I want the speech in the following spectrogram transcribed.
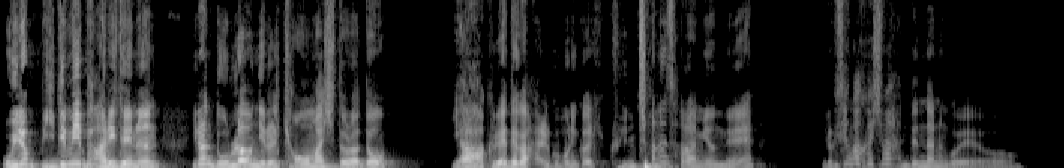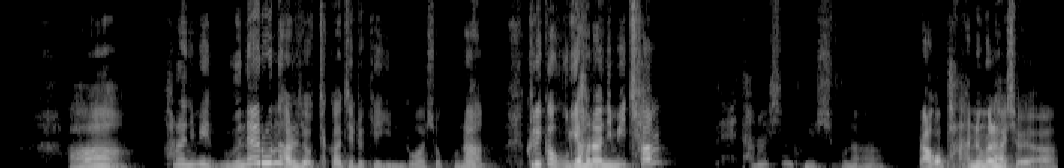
오히려 믿음이 발휘되는 이런 놀라운 일을 경험하시더라도 야, 그래 내가 알고 보니까 괜찮은 사람이었네. 이렇게 생각하시면 안 된다는 거예요. 아, 하나님이 은혜로 나를 여태까지 이렇게 인도하셨구나. 그러니까 우리 하나님이 참 대단하신 분이시구나. 라고 반응을 하셔야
